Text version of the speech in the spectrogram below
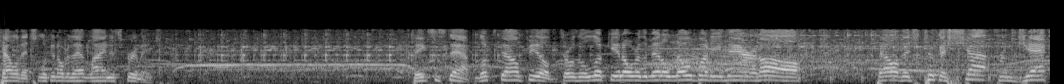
Talovich looking over that line of scrimmage. Takes a step, looks downfield, throws a look in over the middle, nobody there at all. Talovich took a shot from Jack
